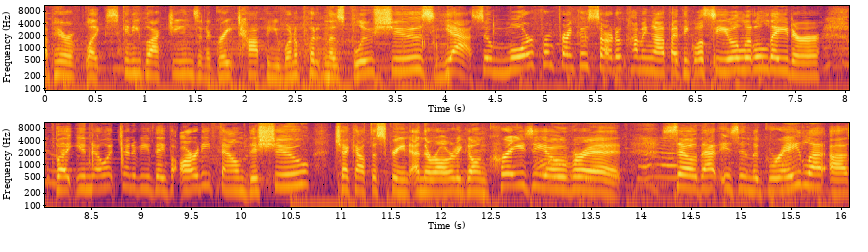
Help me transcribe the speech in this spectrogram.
a pair of like skinny black jeans and a great top and you want to put it in those blue shoes, yeah. So more from Franco Sarto coming up. I think we'll see you a little later. But you know what? What, Genevieve? They've already found this shoe. Check out the screen, and they're already going crazy over it. So that is in the gray le- uh,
